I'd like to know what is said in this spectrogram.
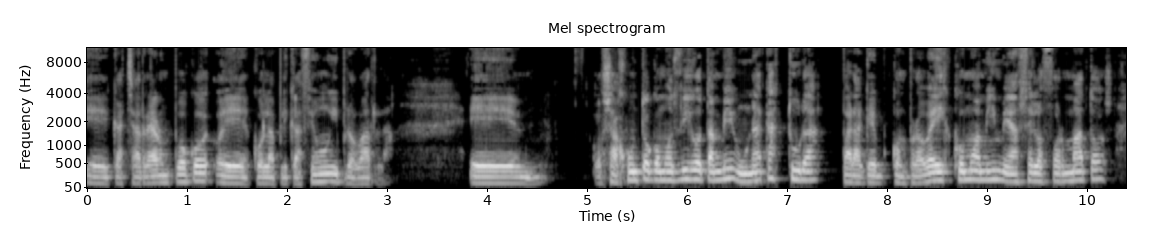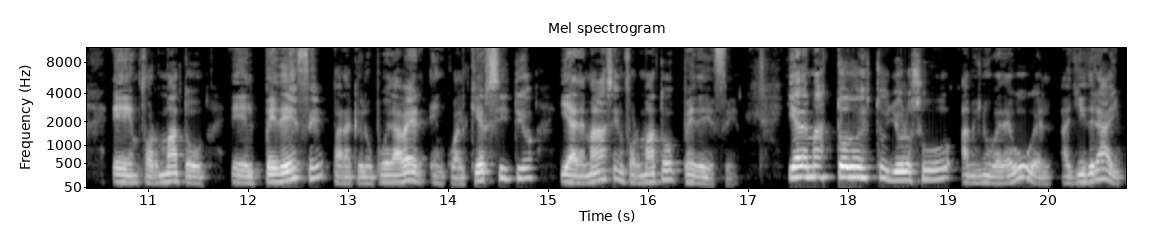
eh, cacharrear un poco eh, con la aplicación y probarla. Eh, os adjunto, como os digo, también una captura para que comprobéis cómo a mí me hace los formatos en formato el PDF para que lo pueda ver en cualquier sitio y además en formato PDF. Y además todo esto yo lo subo a mi nube de Google, a G Drive.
